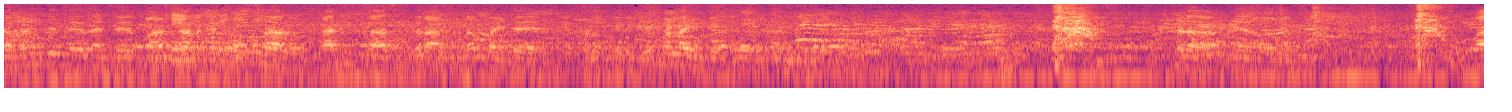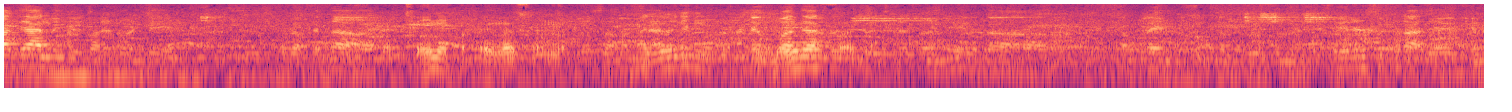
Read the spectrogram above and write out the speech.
గమనించింది ఏంటంటే పాఠశాలకి వస్తారు కానీ క్లాసులకు రాకుండా బయట ఎక్కడో తిరిగి మళ్ళీ ఇంటికి ఇక్కడ నేను ఉపాధ్యాయుల నుంచి వచ్చినటువంటి పెద్ద అంటే ఉపాధ్యాయుల ఒక కంప్లైంట్ పేరెంట్స్ కూడా అదే విషయం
